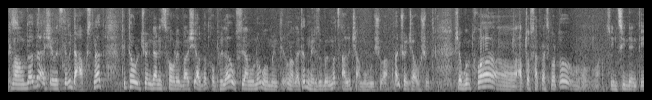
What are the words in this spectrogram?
თქმა უნდა და შევეცდები დაახსნათ თითოეული ჩვენგანი ცხოვრებაში ალბათ ყოფილა უსიამოვნო მომენტი რომ მაგალითად მეზობელმა წყალი ჩამოგვიშვა ან ჩვენ ჩავუშვით შეგვემთხვა ავტოსატრანსპორტო ინციდენტი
